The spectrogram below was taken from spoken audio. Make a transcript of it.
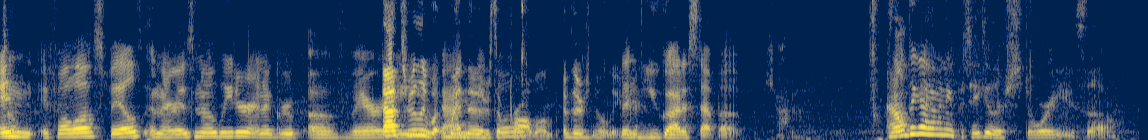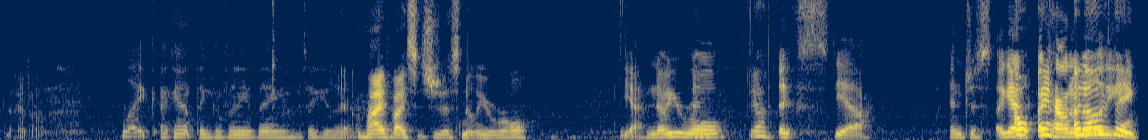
And if all else fails and there is no leader in a group of very That's really what bad when there's people, a problem. If there's no leader, then you gotta step up. Yeah. I don't think I have any particular stories though. I don't. Like I can't think of anything in particular. Yeah, My advice is to just know your role. Yeah, know your role. Yeah. Ex- yeah, and just again oh, and accountability. another thing.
